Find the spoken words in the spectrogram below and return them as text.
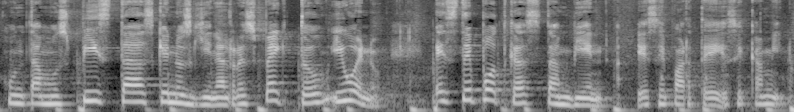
juntamos pistas que nos guíen al respecto y bueno, este podcast también es parte de ese camino.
